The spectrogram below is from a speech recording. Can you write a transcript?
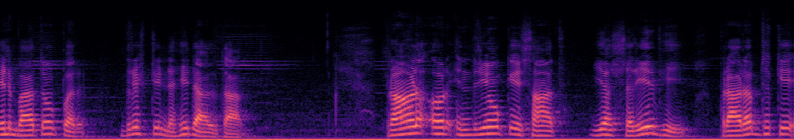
इन बातों पर दृष्टि नहीं डालता। प्राण और इंद्रियों के साथ यह शरीर भी प्रारब्ध के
